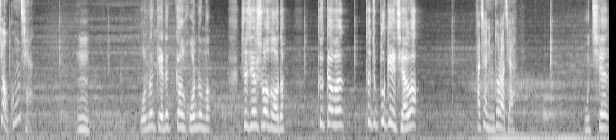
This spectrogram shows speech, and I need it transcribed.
要工钱？嗯，我们给他干活呢嘛，之前说好的，可干完他就不给钱了。他欠你们多少钱？五千，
